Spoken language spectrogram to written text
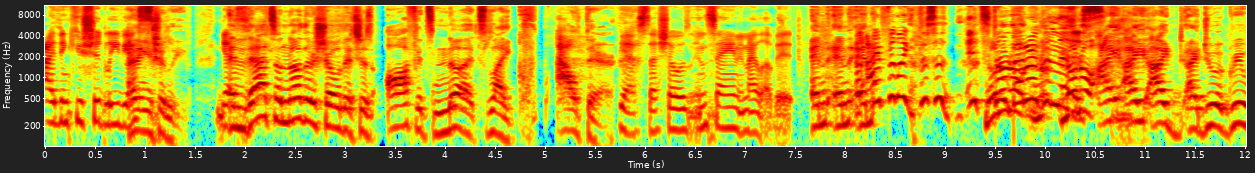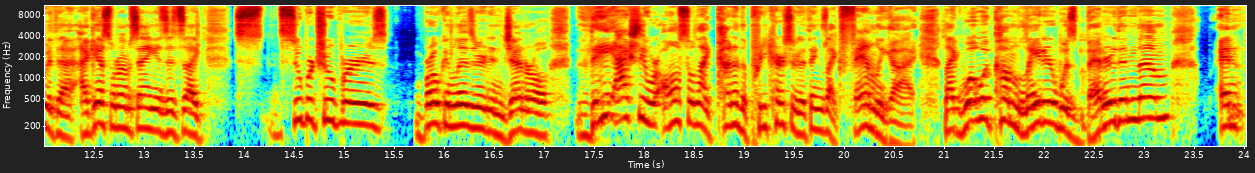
I think you should leave. Yes. I think you should leave. Yes. And that's another show that's just off its nuts, like out there. Yes, that show is insane and I love it. And and and I feel like this is it's no, still no, no, better no, than this. no, no. I, I, I, I do agree with that. I guess what I'm saying is, it's like Super Troopers, Broken Lizard in general. They actually were also like kind of the precursor to things like Family Guy. Like what would come later was better than them. And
